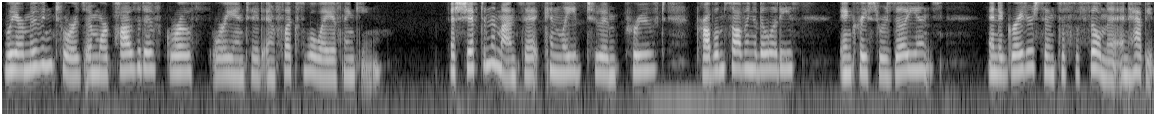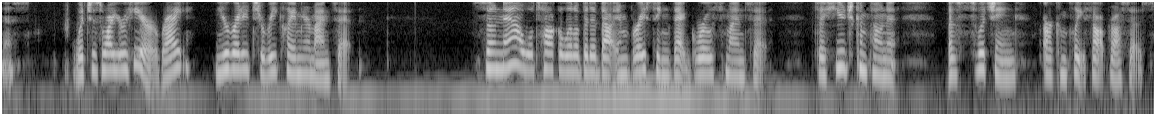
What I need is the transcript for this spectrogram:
We are moving towards a more positive, growth oriented, and flexible way of thinking. A shift in the mindset can lead to improved problem solving abilities, increased resilience, and a greater sense of fulfillment and happiness. Which is why you're here, right? You're ready to reclaim your mindset. So now we'll talk a little bit about embracing that growth mindset. It's a huge component of switching our complete thought process.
